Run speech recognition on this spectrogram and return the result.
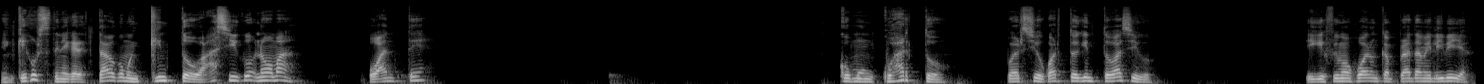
¿En qué curso tenía que haber estado? Como en quinto básico, no más. O antes. Como un cuarto. Puede haber sido cuarto o quinto básico. Y que fuimos a jugar un campeonato a Melipilla.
